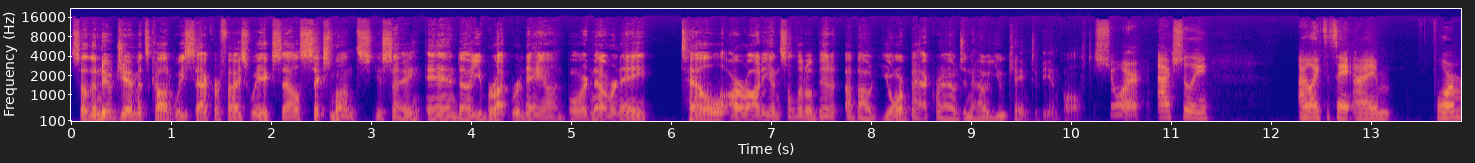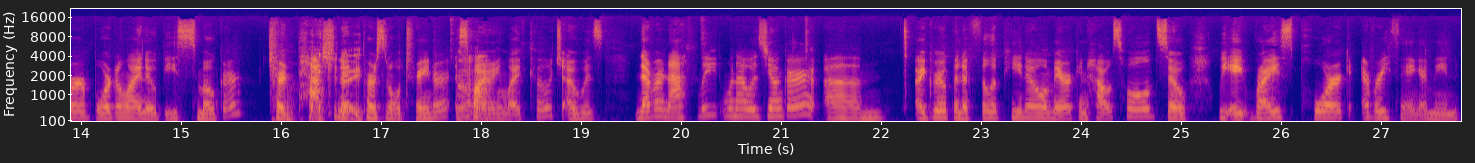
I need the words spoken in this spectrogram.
So the new gym, it's called We Sacrifice, We Excel. Six months, you say, and uh, you brought Renee on board. Now, Renee, tell our audience a little bit about your background and how you came to be involved. Sure. Actually, I like to say I'm former borderline obese smoker turned passionate Okay. personal trainer, Uh-huh. aspiring life coach. I was never an athlete when I was younger. Um, I grew up in a Filipino American household, so we ate rice, pork, everything. I mean,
